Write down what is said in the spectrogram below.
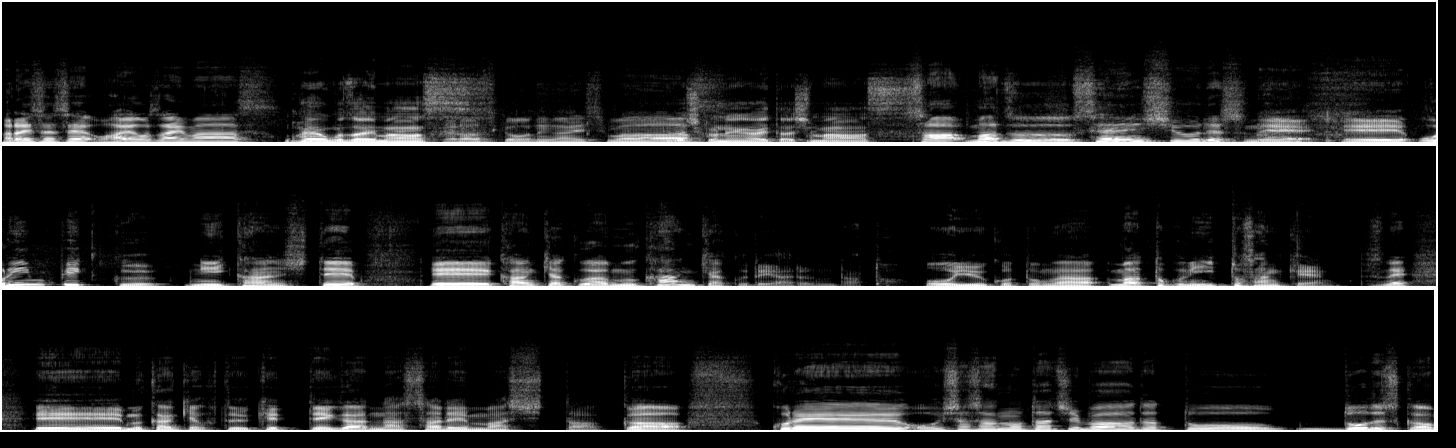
新井先生、おはようございます。おはようございます。よろしくお願いします。よろしくお願いいたします。さあ、まず先週ですね、えー、オリンピックに関して、えー、観客は無観客でやるんだと。いうことが、まあ、特に1都3県ですね、えー、無観客という決定がなされましたが、これ、お医者さんの立場だと、どうですか、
